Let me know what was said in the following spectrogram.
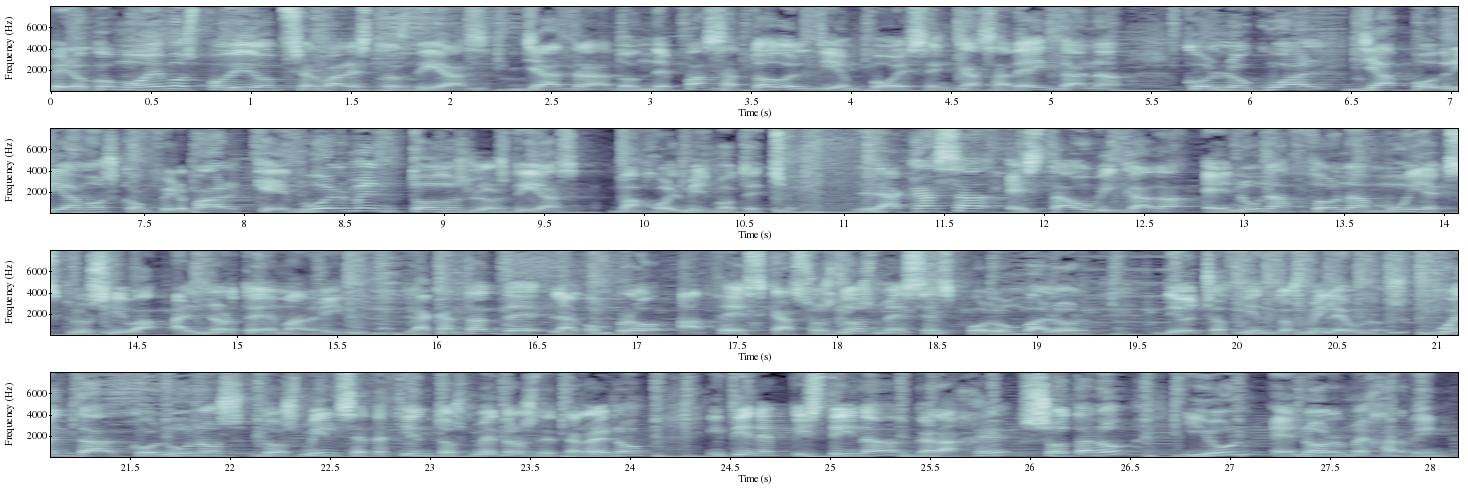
Pero como hemos podido observar estos días, Yatra, donde pasa todo el tiempo, es en casa de Aitana, con lo cual ya podríamos confirmar que duermen todos los días bajo el mismo techo. La casa está ubicada en una zona muy exclusiva al norte de Madrid. La cantante la compró hace escasos dos meses por un valor de 800.000 euros. Cuenta con unos 2.700 metros de terreno y tiene piscina, garaje, sótano y un enorme jardín.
